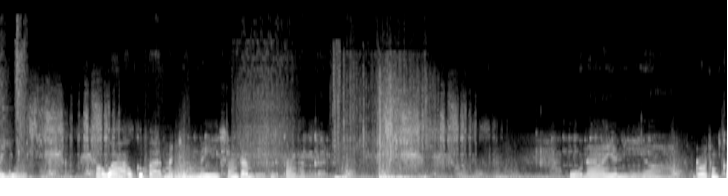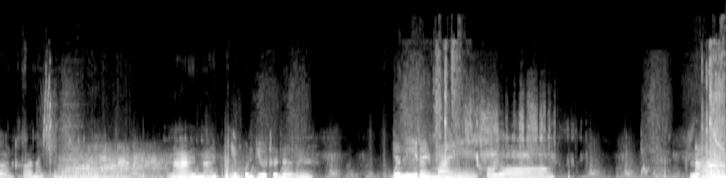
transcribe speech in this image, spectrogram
ประโยชน์ เพราะว่าอุกกาบาตมันจะไม่สร้างดาเมจกลางอากาศโอ้นายอย่าหนีอะเราต้องการฆ่านายจริงๆนะนายนายเพียงคนเดียวเท่านั้นอย่าหนีได้ไหมขอร้องนาย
